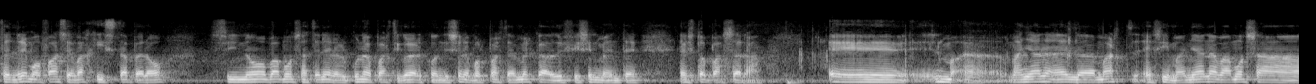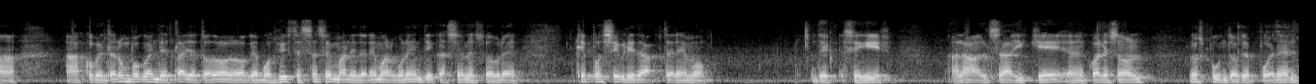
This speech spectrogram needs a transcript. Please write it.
tendremos fase bajista, pero si no vamos a tener alguna particular condiciones por parte del mercado, difícilmente esto pasará. Eh, el, mañana, el martes, eh, sí, mañana vamos a, a comentar un poco en detalle todo lo que hemos visto esta semana y daremos algunas indicaciones sobre qué posibilidad tenemos de seguir a la alza y qué, eh, cuáles son los puntos que pueden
